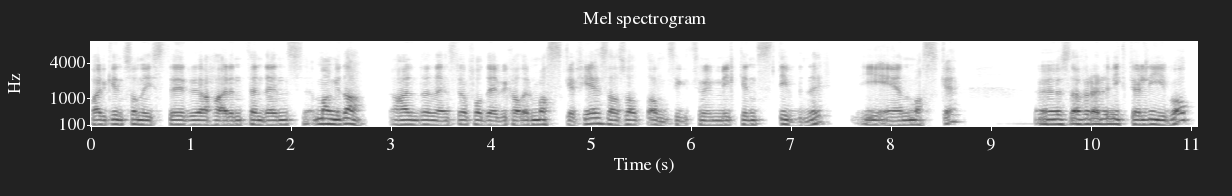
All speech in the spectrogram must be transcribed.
Parkinsonister har en tendens, mange da, har en tendens til å få det vi kaller maskefjes, altså at ansiktsmimikken stivner i én maske. Eh, Så Derfor er det viktig å live opp.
